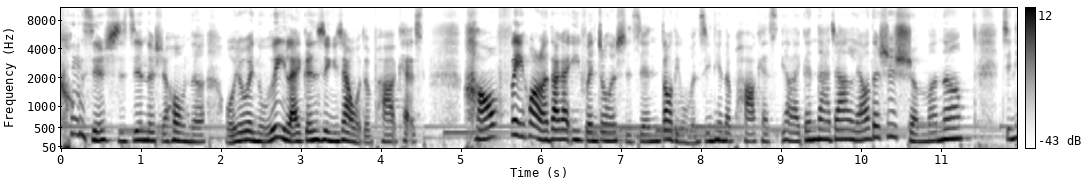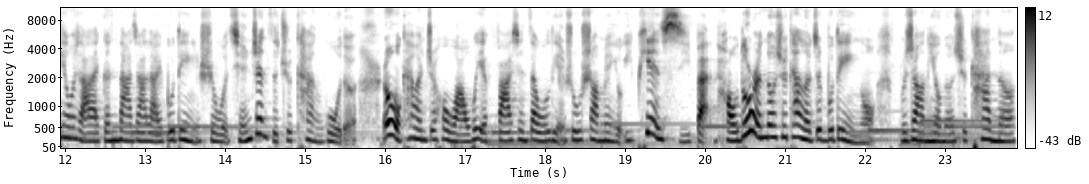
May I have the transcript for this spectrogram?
空闲时间的时候呢，我就会努力来更新一下我的 Podcast。好，废话了大概一分钟的时间，到底我们今天的 podcast 要来跟大家聊的是什么呢？今天我想要来跟大家聊一部电影，是我前阵子去看过的，而我看完之后啊，我也发现在我脸书上面有一片洗版，好多人都去看了这部电影哦，不知道你有没有去看呢？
